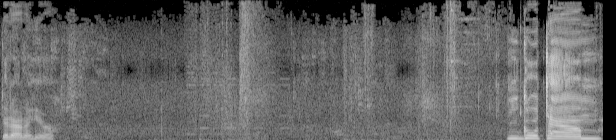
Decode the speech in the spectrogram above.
Get out of here. Go Tam.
